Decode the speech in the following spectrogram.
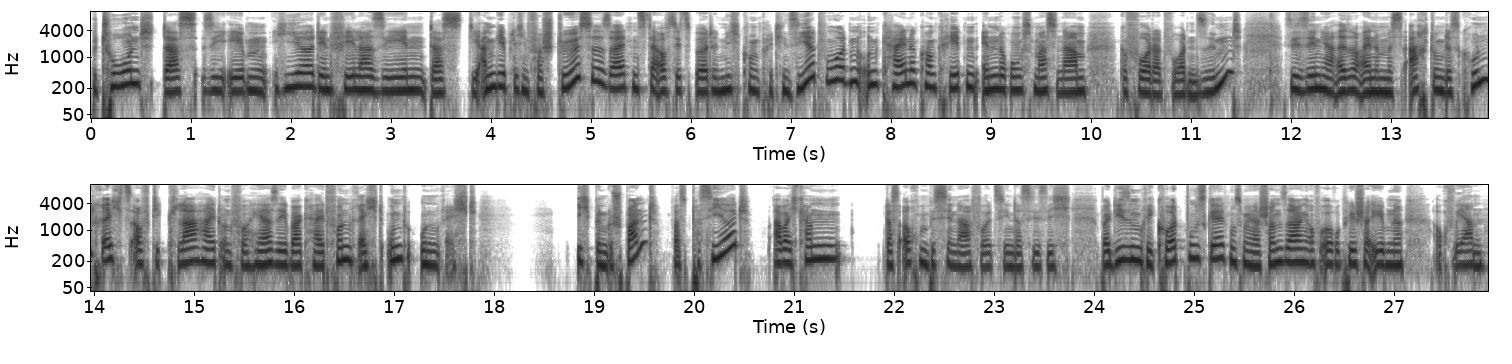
betont, dass sie eben hier den Fehler sehen, dass die angeblichen Verstöße seitens der Aufsichtsbehörde nicht konkretisiert wurden und keine konkreten Änderungsmaßnahmen gefordert worden sind. Sie sehen ja also eine Missachtung des Grundrechts auf die Klarheit und Vorhersehbarkeit von Recht und Unrecht. Ich bin gespannt, was passiert, aber ich kann das auch ein bisschen nachvollziehen, dass sie sich bei diesem Rekordbußgeld, muss man ja schon sagen, auf europäischer Ebene auch wehren.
